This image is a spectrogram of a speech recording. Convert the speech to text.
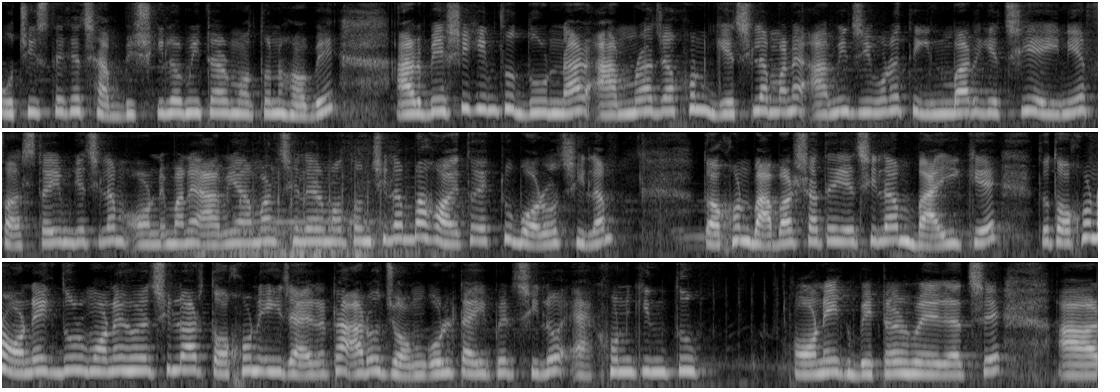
পঁচিশ থেকে ছাব্বিশ কিলোমিটার মতন হবে। আর বেশি কিন্তু দূর না। আর আমরা যখন গেছিলাম মানে আমি জীবনে তিনবার গেছি এই নিয়ে। ফার্স্ট টাইম গেছিলাম মানে আমি আমার ছেলের মতন ছিলাম বা হয়তো একটু বড় ছিলাম। তখন বাবার সাথে গেছিলাম বাইকে। তো তখন অনেক দূর মনে হয়েছিল। আর তখন এই জায়গাটা আরও জঙ্গল টাইপের ছিল। এখন কিন্তু অনেক বেটার হয়ে গেছে। আর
